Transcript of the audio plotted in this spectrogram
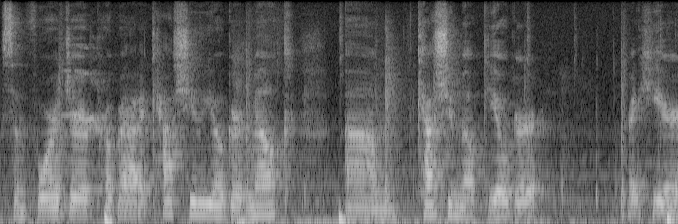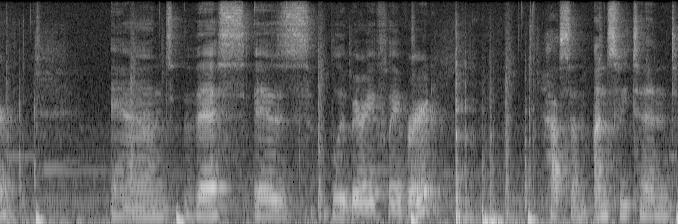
some Forager probiotic cashew yogurt milk, um, cashew milk yogurt right here. And this is blueberry flavored. Have some unsweetened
